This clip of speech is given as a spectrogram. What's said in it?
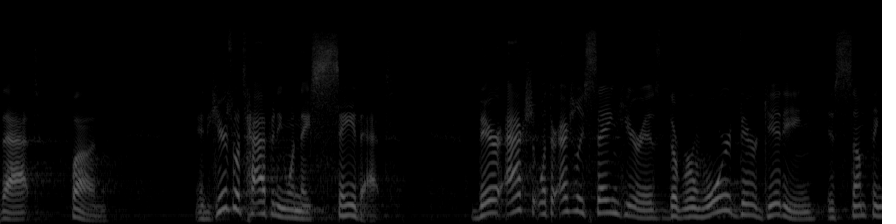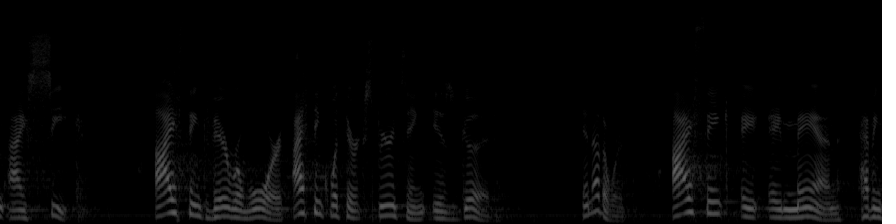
that fun. And here's what's happening when they say that. They're actually, what they're actually saying here is the reward they're getting is something I seek. I think their reward, I think what they're experiencing is good. In other words, I think a, a man having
